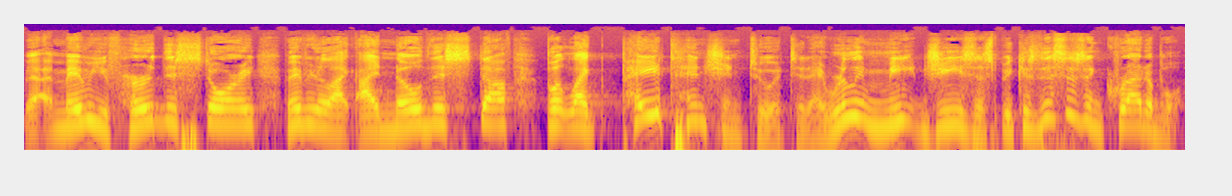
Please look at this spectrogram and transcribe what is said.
uh, maybe you've heard this story. Maybe you're like, I know this stuff, but like pay attention to it today. Really meet Jesus because this is incredible.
